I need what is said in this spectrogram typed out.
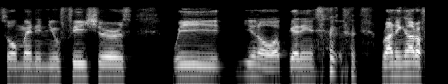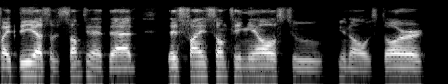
so many new features we you know getting running out of ideas or something like that let's find something else to you know start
